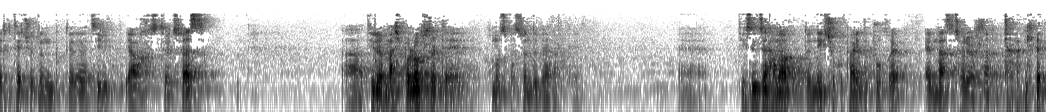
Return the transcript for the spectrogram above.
эрэгтэйчүүд нь бүгдээрээ зэрэг явах хэрэгтэй учраас а тэр маш боловсролтой хүмүүс бас зөндөө байгаа тий. Э тэгсэн чинь хамаагүй одоо нэг шокопайнд бүх амнаас чорьрлаад удаа ингээд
